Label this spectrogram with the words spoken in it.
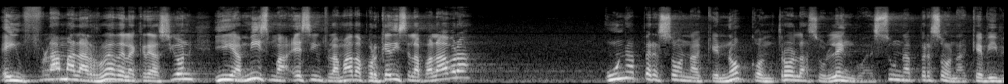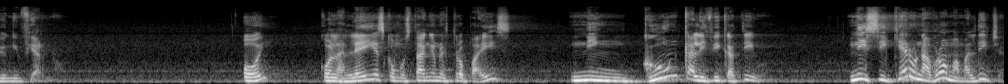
e inflama la rueda de la creación y ella misma es inflamada. ¿Por qué dice la palabra? Una persona que no controla su lengua es una persona que vive un infierno. Hoy, con las leyes como están en nuestro país, ningún calificativo, ni siquiera una broma maldicha,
